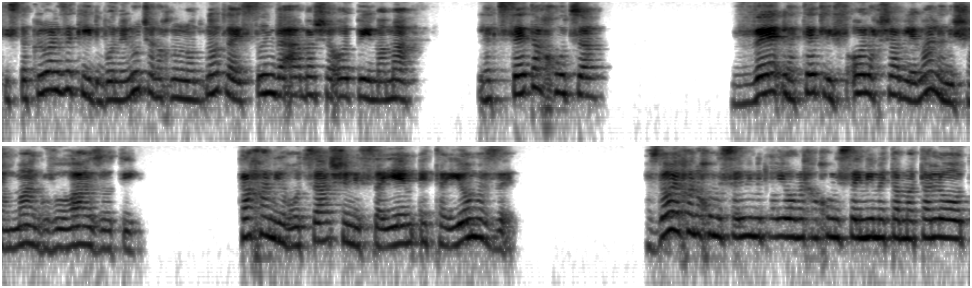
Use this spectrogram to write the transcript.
תסתכלו על זה כהתבוננות שאנחנו נותנות לה 24 שעות ביממה, לצאת החוצה ולתת לפעול עכשיו למעלה לנשמה הגבוהה הזאת. ככה אני רוצה שנסיים את היום הזה. אז לא איך אנחנו מסיימים את היום, איך אנחנו מסיימים את המטלות,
